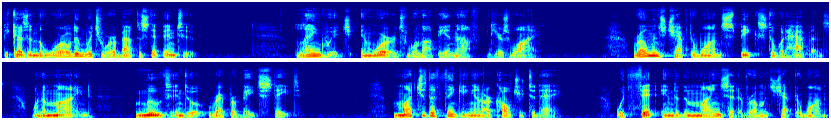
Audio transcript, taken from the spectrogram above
Because in the world in which we're about to step into, Language and words will not be enough, and here's why. Romans chapter 1 speaks to what happens when a mind moves into a reprobate state. Much of the thinking in our culture today would fit into the mindset of Romans chapter 1.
